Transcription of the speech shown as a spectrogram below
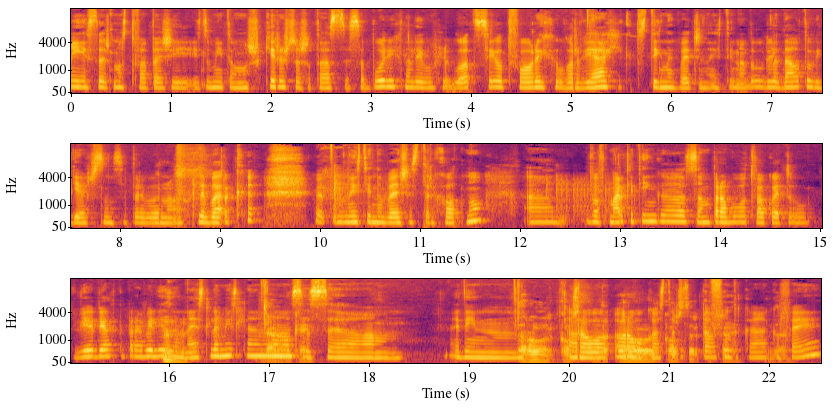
И всъщност това беше изумително шокиращо, защото аз се събудих нали, в леглото си, отворих, вървях и като стигнах вече наистина до огледалото, видях, че съм се превърнала в хлебарка, което наистина беше страхотно. А, в маркетинга съм пробвала това, което вие бяхте правили за Несле, мисля, Да, окей. с а, един Ролеркостър. рол- Ролеркостър ролеркостър, кафе. точно така, Да. кафе,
